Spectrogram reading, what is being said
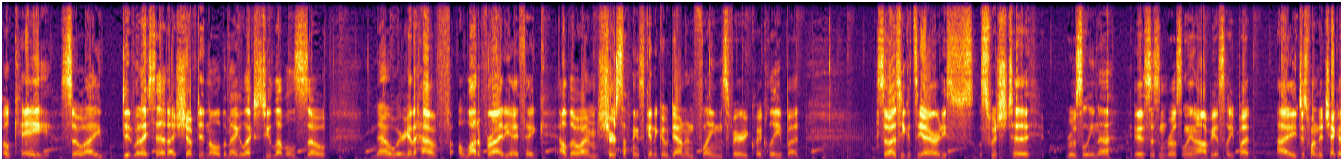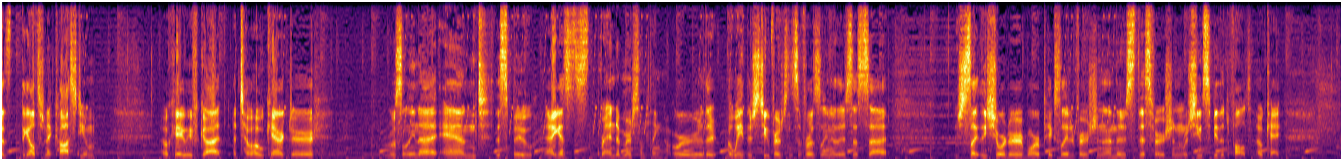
Okay, so I did what I said, I shoved in all the Megalex 2 levels, so now we're gonna have a lot of variety, I think. Although I'm sure something's gonna go down in flames very quickly, but... So as you can see, I already switched to Rosalina. This isn't Rosalina, obviously, but I just wanted to check out the alternate costume. Okay, we've got a Toho character, Rosalina, and the Spoo. I guess it's random or something? Or there... Oh wait, there's two versions of Rosalina. There's this, uh, slightly shorter, more pixelated version, and there's this version, which seems to be the default. Okay.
